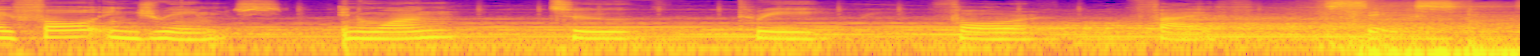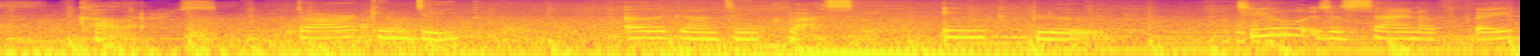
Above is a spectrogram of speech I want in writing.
I fall in dreams in one, two, three, four, five, six colors. Dark and deep, elegant and classy, ink blue. Teal is a sign of faith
